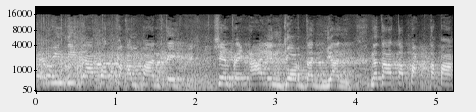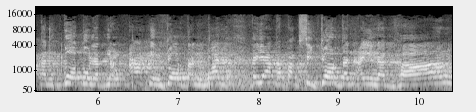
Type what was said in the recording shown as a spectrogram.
Pero hindi dapat pakampante. Siyempre, Allen Jordan yan. Natatapak-tapakan ko tulad ng aking Jordan 1. Kaya kapag si Jordan ay naghang,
